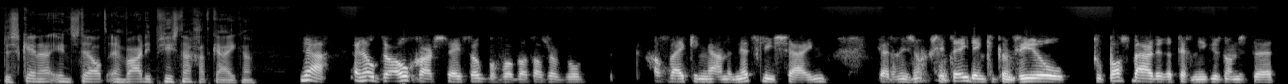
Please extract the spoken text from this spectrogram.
de scanner instelt en waar die precies naar gaat kijken. Ja, en ook de oogarts heeft ook bijvoorbeeld, als er bijvoorbeeld afwijkingen aan het netvlies zijn, ja, dan is een CT denk ik een veel toepasbaardere techniek is, dan is de,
